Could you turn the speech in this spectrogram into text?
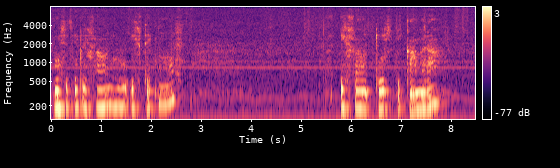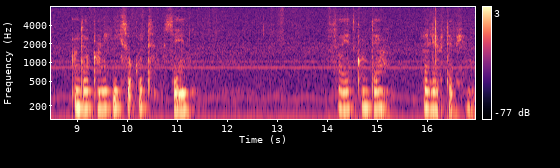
Ich muss jetzt wirklich schauen, wo ich stecken muss. Ich schaue durch die Kamera und da kann ich nicht so gut sehen. So, jetzt kommt der Reliefstäbchen.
